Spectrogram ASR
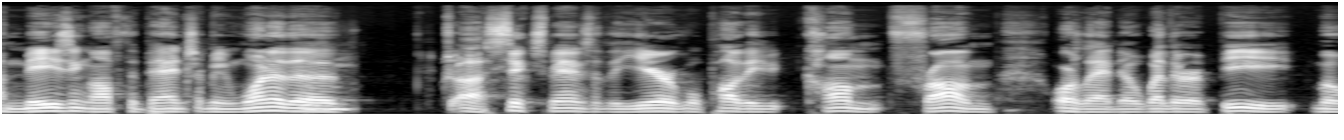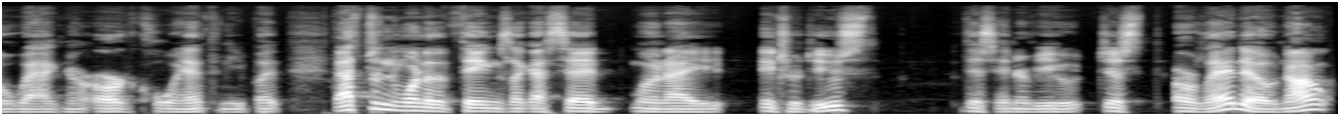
amazing off the bench. I mean, one of the mm-hmm. uh, six mans of the year will probably come from Orlando, whether it be Mo Wagner or Cole Anthony. But that's been one of the things, like I said when I introduced this interview, just Orlando not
